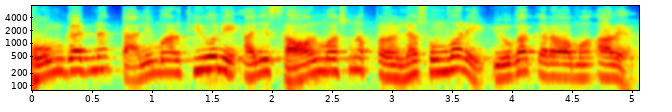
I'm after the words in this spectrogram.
હોમગાર્ડના તાલીમાર્થીઓને આજે શ્રાવણ માસના પહેલા સોમવારે યોગા કરાવવામાં આવ્યા.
